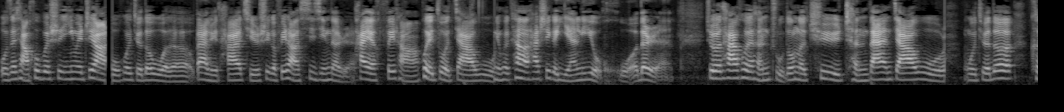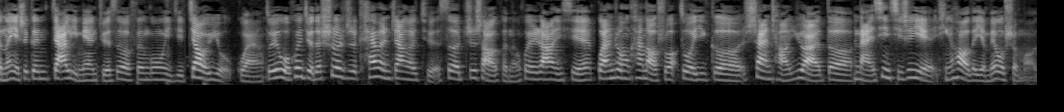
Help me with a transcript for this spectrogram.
我在想，会不会是因为这样，我会觉得我的伴侣他其实是一个非常细心的人，他也非常会做家务，你会看到他是一个眼里有活的人，就是他会很主动的去承担家务。我觉得可能也是跟家里面角色分工以及教育有关，所以我会觉得设置 Kevin 这样的角色，至少可能会让一些观众看到说，做一个擅长育儿的男性其实也挺好的，也没有什么。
